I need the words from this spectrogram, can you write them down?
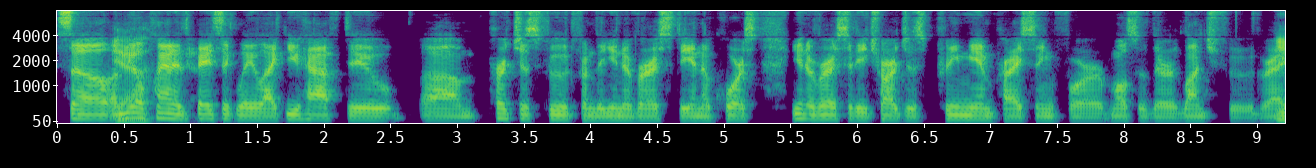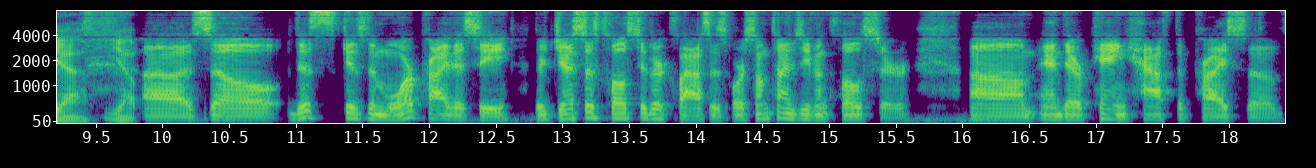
So a yeah. meal plan is basically like you have to um, purchase food from the university, and of course, university charges premium pricing for most of their lunch food, right? Yeah, yeah. Uh, so this gives them more privacy. They're just as close to their classes, or sometimes even closer, um, and they're paying half the price of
